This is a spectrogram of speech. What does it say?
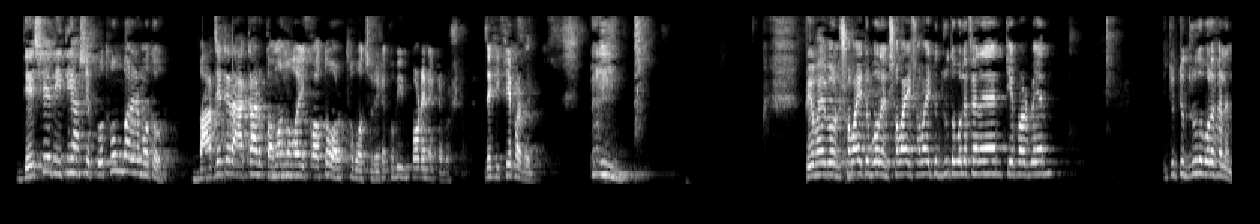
দেশের ইতিহাসে প্রথমবারের মতো বাজেটের আকার কমানো হয় কত অর্থ বছর? এটা খুবই ইম্পর্টেন্ট একটা প্রশ্ন। দেখি, কে পারবেন প্রিয় ভাই বোন সবাই একটু বলেন, সবাই সবাই একটু দ্রুত বলে ফেলেন, কে পারবেন? একটু একটু দ্রুত বলে ফেলেন।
